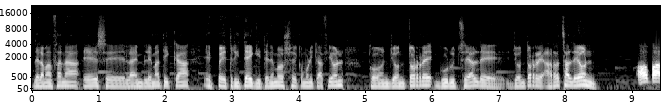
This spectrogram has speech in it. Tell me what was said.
de la manzana es eh, la emblemática eh, Petritegui. Tenemos eh, comunicación con John Torre, Gurutzeal de John Torre, Arrachaldeón. Opa,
